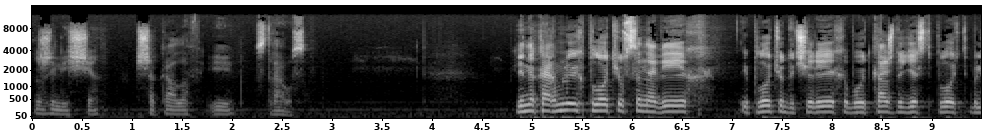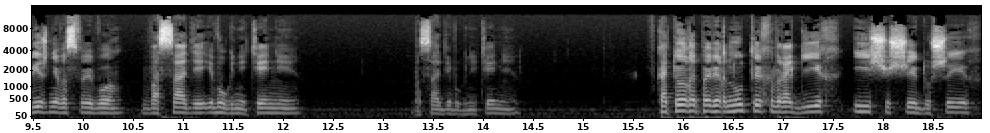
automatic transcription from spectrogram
жилище шакалов и страусов. И накормлю их плотью сыновей их, и плотью дочерей их, и будет каждый есть плоть ближнего своего в осаде и в угнетении. В осаде и в угнетении. В которой повернут их враги их, ищущие души их.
